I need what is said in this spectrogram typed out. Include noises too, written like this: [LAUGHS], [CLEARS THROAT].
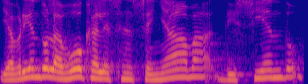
Y abriendo la boca les enseñaba, diciendo,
